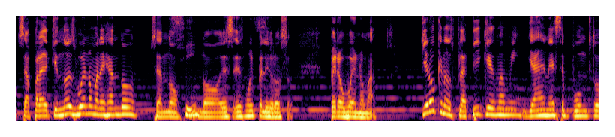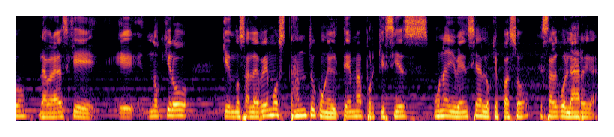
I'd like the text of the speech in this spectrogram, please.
O sea, para el que no es bueno manejando, o sea, no, Sí. no, es, es muy peligroso. Pero bueno, ma, quiero que nos platiques, mami, ya en este punto, la verdad es que eh, no quiero que nos alarguemos tanto con el tema porque si es una vivencia lo que pasó, es algo larga.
